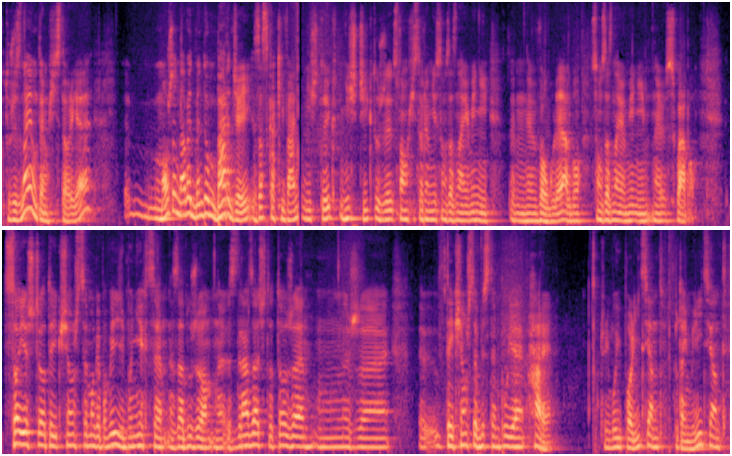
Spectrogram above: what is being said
którzy znają tę historię, może nawet będą bardziej zaskakiwani niż, ty, niż ci, którzy z tą historią nie są zaznajomieni w ogóle albo są zaznajomieni słabo. Co jeszcze o tej książce mogę powiedzieć, bo nie chcę za dużo e, zdradzać, to to, że, mm, że e, w tej książce występuje Harry, czyli mój policjant, tutaj milicjant,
